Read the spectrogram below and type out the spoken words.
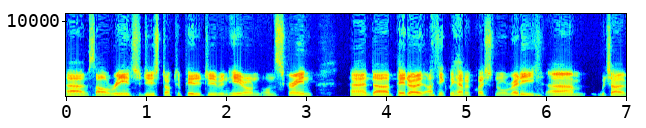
Uh, so I'll reintroduce Dr. Peter Dueben here on, on screen. And uh, Peter, I think we have a question already, um, which I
